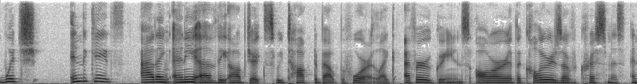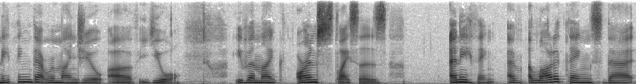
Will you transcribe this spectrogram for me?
which indicates adding any of the objects we talked about before, like evergreens or the colors of Christmas, anything that reminds you of Yule, even like orange slices, anything. A lot of things that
